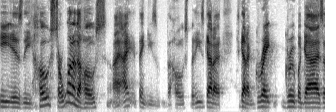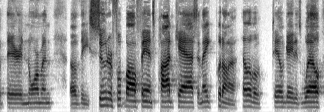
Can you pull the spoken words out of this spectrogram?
He is the host or one of the hosts. I, I, think he's the host, but he's got a he's got a great group of guys up there in Norman of the Sooner Football Fans podcast, and they put on a hell of a tailgate as well.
